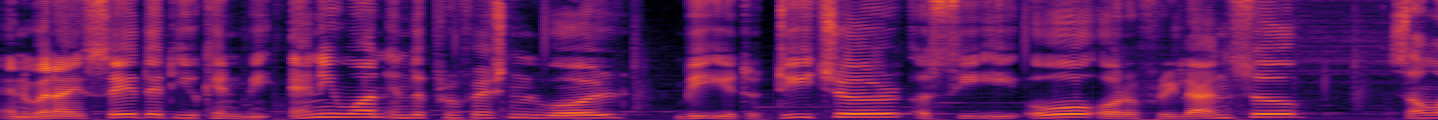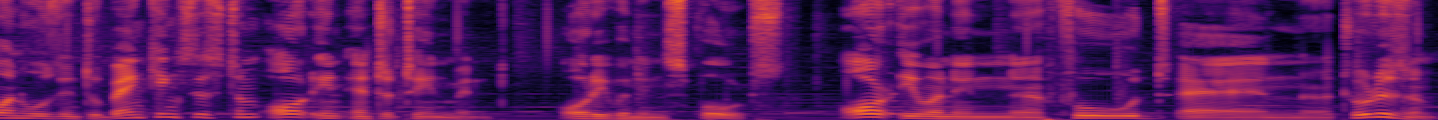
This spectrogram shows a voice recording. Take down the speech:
And when I say that you can be anyone in the professional world, be it a teacher, a CEO, or a freelancer, someone who's into banking system or in entertainment, or even in sports, or even in uh, food and uh, tourism,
